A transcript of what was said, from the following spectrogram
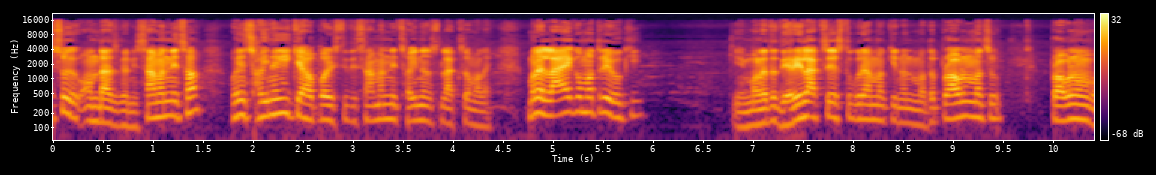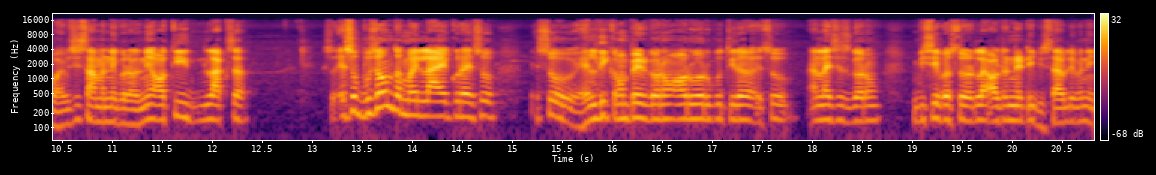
यसो अन्दाज गर्ने। सामान्य छ? होइन छैन कि क्या हो परिस्थिति? सामान्य छैन जस्तो लाग्छ मलाई। मलाई लागेको मात्रै हो कि? कि मलाई त धेरै लाग्छ यस्तो कुरामा किनभने म त प्रब्लममा छु। प्रब्लममा भएपछि सामान्य कुरालाई नै अति लाग्छ। यसो बुझौँ त मैले लागेको कुरा यसो यसो हेल्दी कम्पेयर गरौँ अरू अरूकोतिर यसो एनालाइसिस गरौँ विषयवस्तुहरूलाई अल्टरनेटिभ हिसाबले पनि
